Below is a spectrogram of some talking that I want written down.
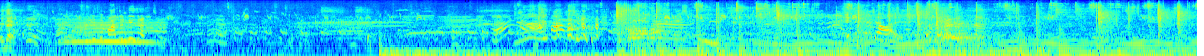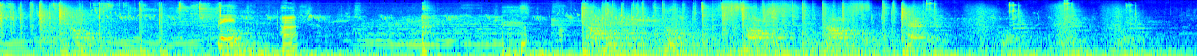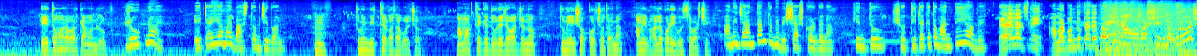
ওই দেখ এই তো মাদুর নিয়ে যাচ্ছে। প্রেম? এ তোমার আবার কেমন রূপ? রূপ নয় এটাই আমার বাস্তব জীবন। হুম তুমি মিথ্যে কথা বলছো। আমার থেকে দূরে যাওয়ার জন্য তুমি এইসব করছ তাই না? আমি ভালো করেই বুঝতে পারছি। আমি জানতাম তুমি বিশ্বাস করবে না কিন্তু সত্যিটাকে তো মানতেই হবে। এই লক্ষ্মী আমার বন্দুকটা দে তো। এই নাও আমার সিংহ পুরুষ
